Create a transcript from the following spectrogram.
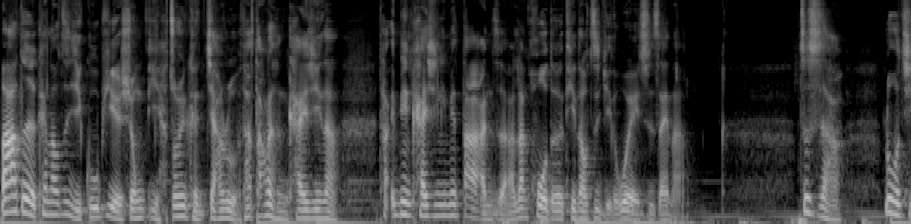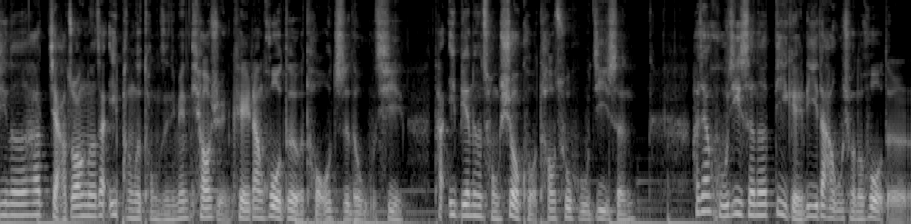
巴德看到自己孤僻的兄弟啊，终于肯加入，他当然很开心啊。他一边开心一边大喊着啊，让霍德听到自己的位置在哪。这时啊，洛基呢，他假装呢在一旁的桶子里面挑选可以让霍德投掷的武器，他一边呢从袖口掏出胡寄生。他将胡寄生呢递给力大无穷的霍德，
